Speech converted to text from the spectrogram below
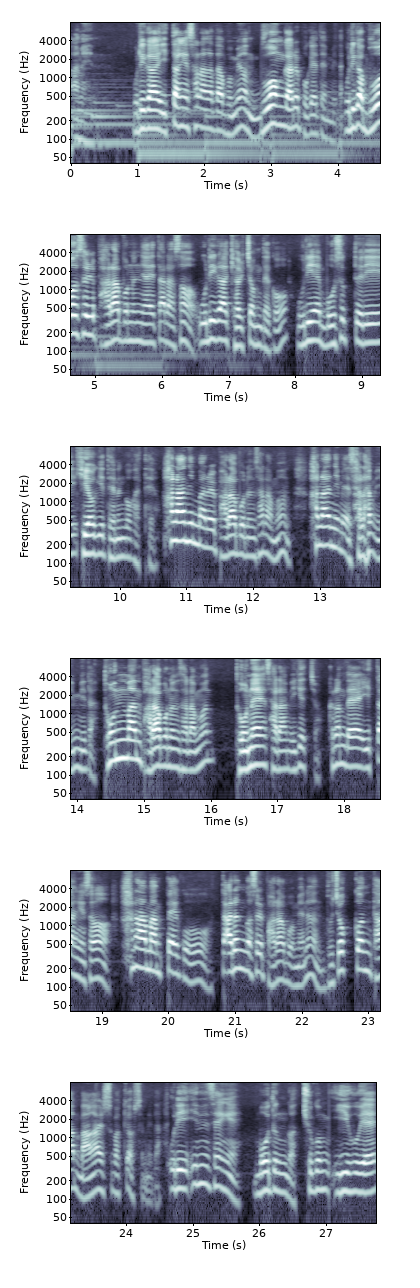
아멘. 우리가 이 땅에 살아가다 보면 무언가를 보게 됩니다. 우리가 무엇을 바라보느냐에 따라서 우리가 결정되고 우리의 모습들이 기억이 되는 것 같아요. 하나님만을 바라보는 사람은 하나님의 사람입니다. 돈만 바라보는 사람은 돈의 사람이겠죠. 그런데 이 땅에서 하나만 빼고 다른 것을 바라보면은 무조건 다 망할 수밖에 없습니다. 우리 인생의 모든 것, 죽음 이후에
